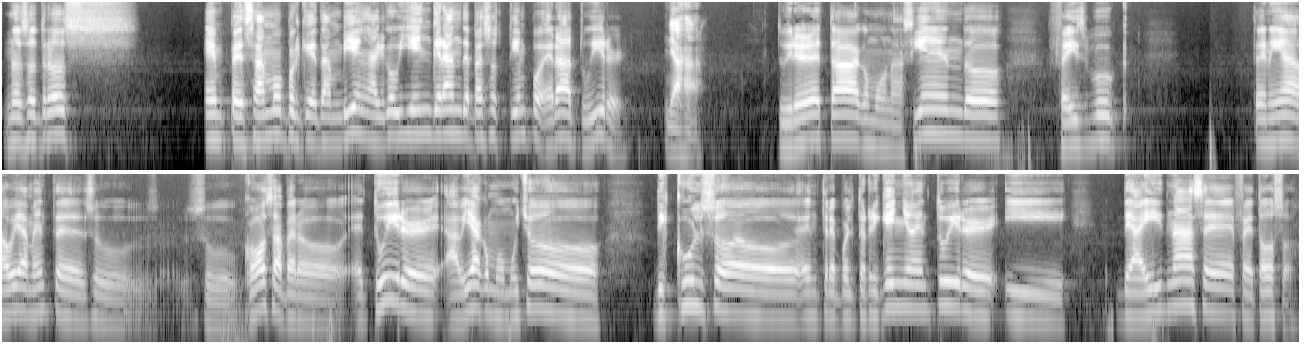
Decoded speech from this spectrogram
nosotros empezamos porque también algo bien grande para esos tiempos era Twitter. Ajá. Twitter estaba como naciendo, Facebook tenía obviamente su, su cosa, pero en Twitter había como mucho discurso entre puertorriqueños en Twitter y de ahí nace Fetoso,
